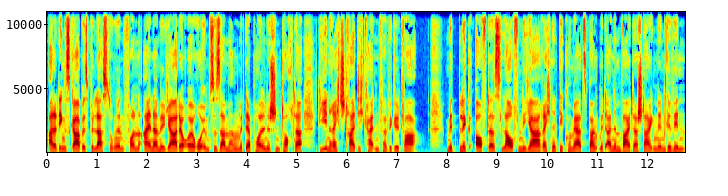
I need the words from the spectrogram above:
Allerdings gab es Belastungen von einer Milliarde Euro im Zusammenhang mit der polnischen Tochter, die in Rechtsstreitigkeiten verwickelt war. Mit Blick auf das laufende Jahr rechnet die Commerzbank mit einem weiter steigenden Gewinn.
